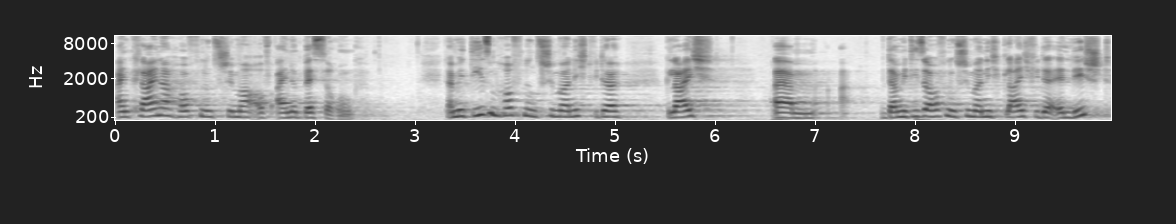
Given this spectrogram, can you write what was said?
ein kleiner Hoffnungsschimmer auf eine Besserung. Damit diesem Hoffnungsschimmer nicht wieder gleich ähm, damit dieser Hoffnungsschimmer nicht gleich wieder erlischt,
